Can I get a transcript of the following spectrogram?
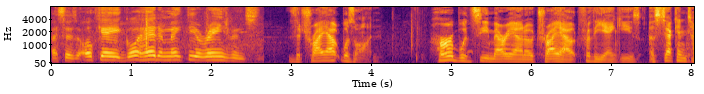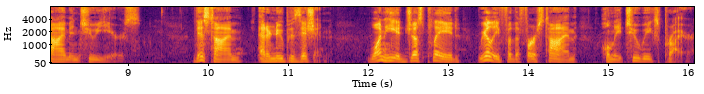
I says, "Okay, go ahead and make the arrangements." The tryout was on. Herb would see Mariano try out for the Yankees a second time in two years. This time at a new position, one he had just played really for the first time only two weeks prior.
